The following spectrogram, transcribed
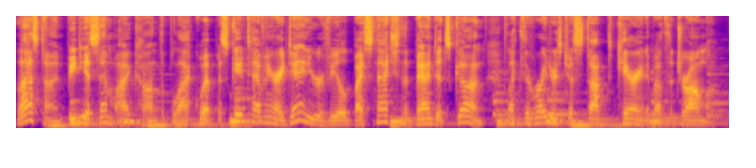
Last time, BDSM icon The Black Whip escaped having her identity revealed by snatching the bandit's gun, like the writers just stopped caring about the drama.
